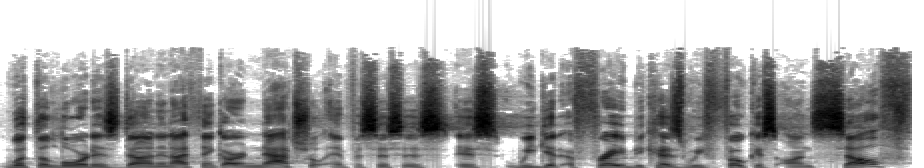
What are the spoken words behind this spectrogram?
what the Lord has done. And I think our natural emphasis is, is we get afraid because we focus on self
